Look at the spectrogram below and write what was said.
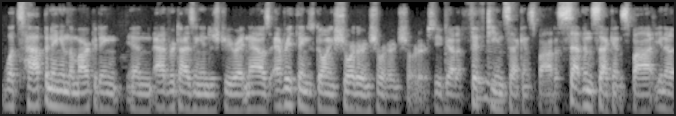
what's happening in the marketing and advertising industry right now is everything's going shorter and shorter and shorter. So you've got a 15 mm-hmm. second spot, a seven second spot, you know,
